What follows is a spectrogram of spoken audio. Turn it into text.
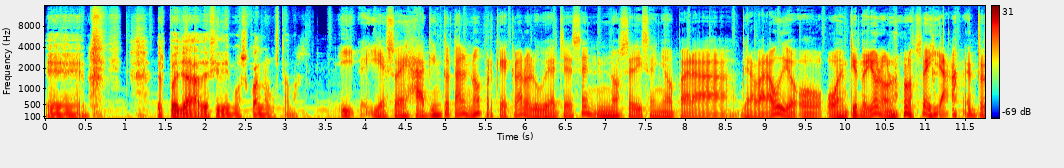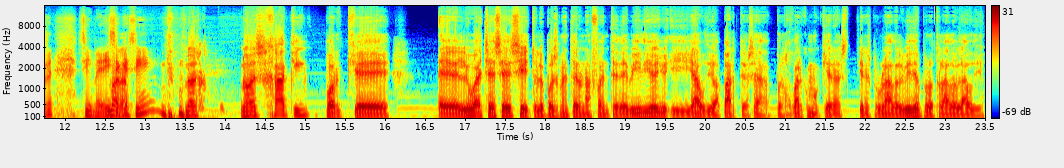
eh, después ya decidimos cuál nos gusta más. Y, eso es hacking total, ¿no? Porque claro, el VHS no se diseñó para grabar audio, o, entiendo yo, no, no, lo sé ya. Entonces, si me dice que sí... No es, no es hacking porque el VHS sí, tú le puedes meter una fuente de vídeo y, audio aparte, o sea, puedes jugar como quieras. Tienes por un lado el vídeo, por otro lado el audio.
